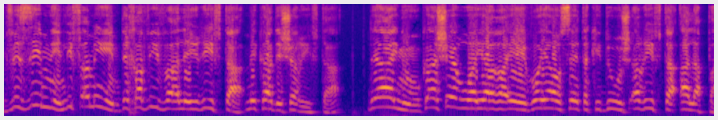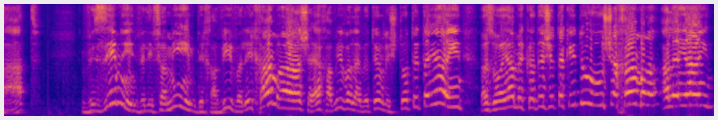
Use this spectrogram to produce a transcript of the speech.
וזימנין לפעמים דחביבה עלי ריפתא מקדש הריפתא, דהיינו, כאשר הוא היה רעב, הוא היה עושה את הקידוש הריפתא על הפת, וזימנין, ולפעמים דחביב עלי חמרה, שהיה חביב עליו יותר לשתות את היין, אז הוא היה מקדש את הקידוש החמרה על היין.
